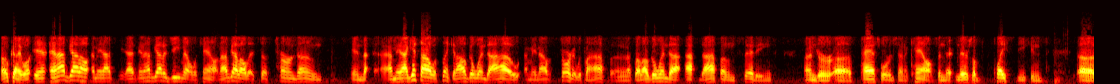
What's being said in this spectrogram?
Okay. Well, and, I've got all. I mean, I've, and I've got a Gmail account, and I've got all that stuff turned on. And I mean, I guess I was thinking I'll go into i. I mean, I started with my iPhone, and I thought I'll go into uh, the iPhone settings under uh, passwords and accounts, and there, there's a place you can uh,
